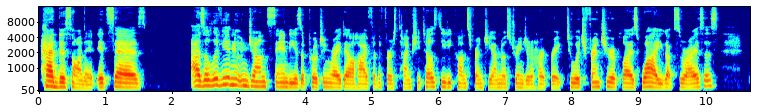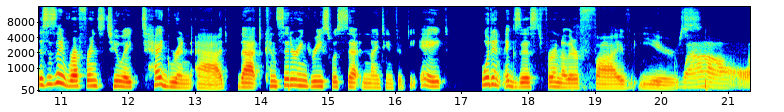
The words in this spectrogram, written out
had this on it. It says, as Olivia Newton John's Sandy is approaching Rydell High for the first time, she tells Didi Conn's Frenchie, I'm no stranger to heartbreak. To which Frenchie replies, Why? You got psoriasis? This is a reference to a Tegrin ad that, considering Grease was set in 1958, wouldn't exist for another five years. Wow.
